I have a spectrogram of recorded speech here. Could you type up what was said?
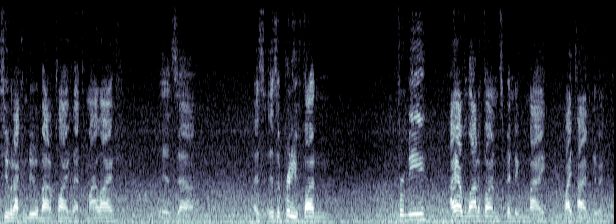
see what I can do about applying that to my life. Is uh, is is a pretty fun for me. I have a lot of fun spending my my time doing that.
